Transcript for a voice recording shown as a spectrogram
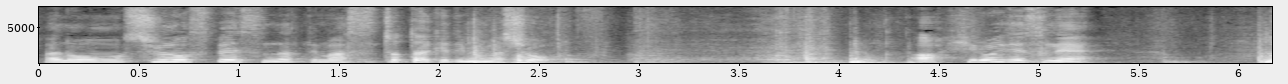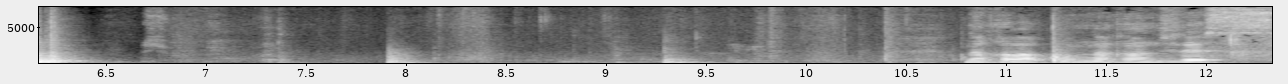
あのー、収納スペースになってます。ちょっと開けてみましょう。あ、広いですね。中はこんな感じです。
